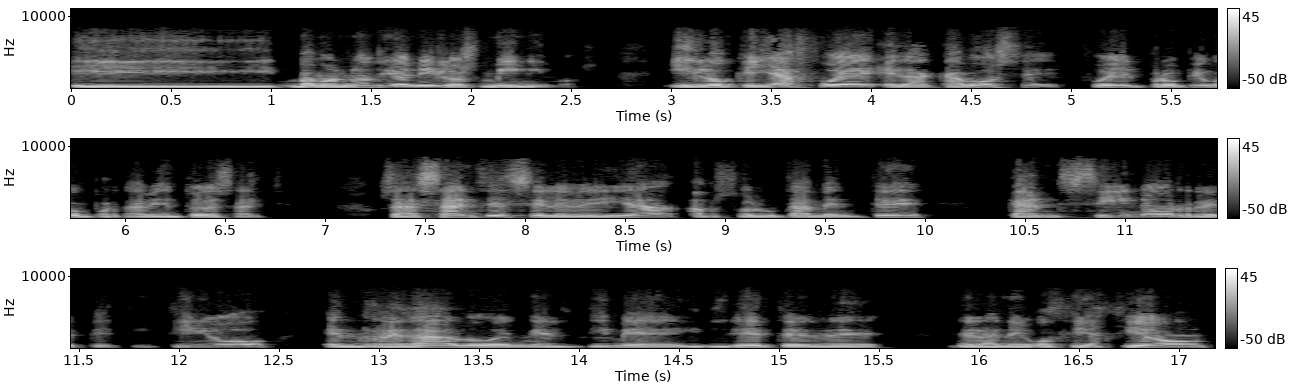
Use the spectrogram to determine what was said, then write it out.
y, vamos, no dio ni los mínimos. Y lo que ya fue el acabose fue el propio comportamiento de Sánchez. O sea, Sánchez se le veía absolutamente cansino, repetitivo, enredado en el dime y direte de, la negociación,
